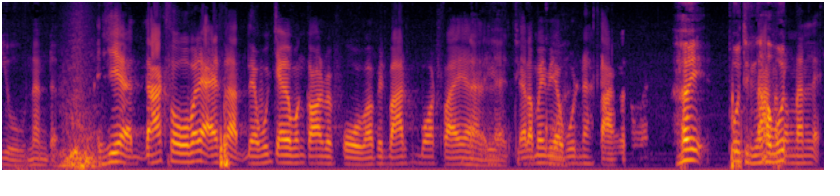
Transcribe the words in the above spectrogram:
อยู่นั่นเด้อ ไอ้เหี้ยดาร์กโซไม่ได้ไอ้สัตว์เดี๋ยวมึงเจอมังกรไปโผล่มาเป็นบาสบอสไฟอะนั่นแหละที่แต่เราไม่มีกลัวอาวุธนะต่างกันตรงนั้นเฮ้ย พูดถึงอาวุธ ต่งกันตรงนั้นแหละ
